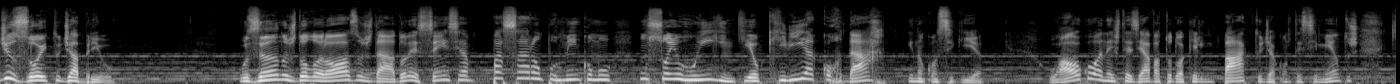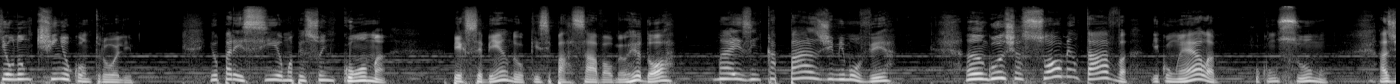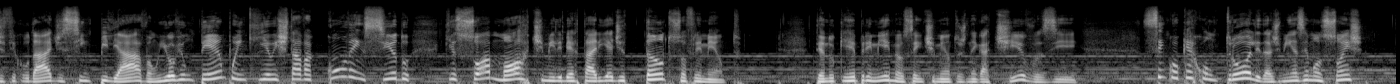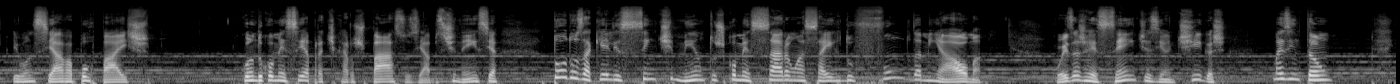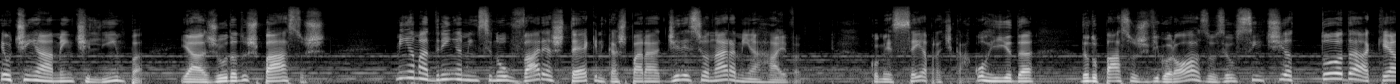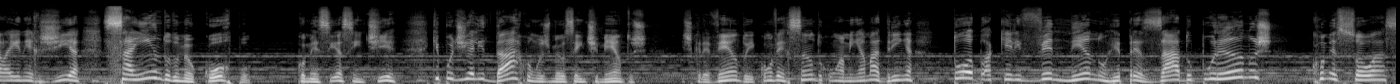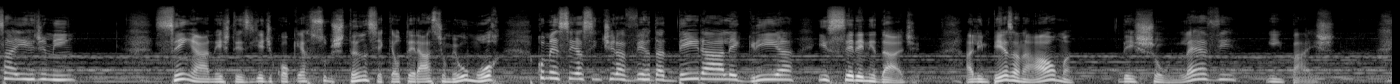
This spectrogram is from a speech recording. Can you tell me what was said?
18 de abril. Os anos dolorosos da adolescência passaram por mim como um sonho ruim em que eu queria acordar e não conseguia. O álcool anestesiava todo aquele impacto de acontecimentos que eu não tinha o controle. Eu parecia uma pessoa em coma, percebendo o que se passava ao meu redor, mas incapaz de me mover. A angústia só aumentava e, com ela, o consumo. As dificuldades se empilhavam e houve um tempo em que eu estava convencido que só a morte me libertaria de tanto sofrimento. Tendo que reprimir meus sentimentos negativos e, sem qualquer controle das minhas emoções, eu ansiava por paz. Quando comecei a praticar os passos e a abstinência, todos aqueles sentimentos começaram a sair do fundo da minha alma. Coisas recentes e antigas, mas então eu tinha a mente limpa e a ajuda dos passos. Minha madrinha me ensinou várias técnicas para direcionar a minha raiva. Comecei a praticar corrida, dando passos vigorosos, eu sentia toda aquela energia saindo do meu corpo. Comecei a sentir que podia lidar com os meus sentimentos. Escrevendo e conversando com a minha madrinha, todo aquele veneno represado por anos começou a sair de mim. Sem a anestesia de qualquer substância que alterasse o meu humor, comecei a sentir a verdadeira alegria e serenidade. A limpeza na alma deixou leve e em paz.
